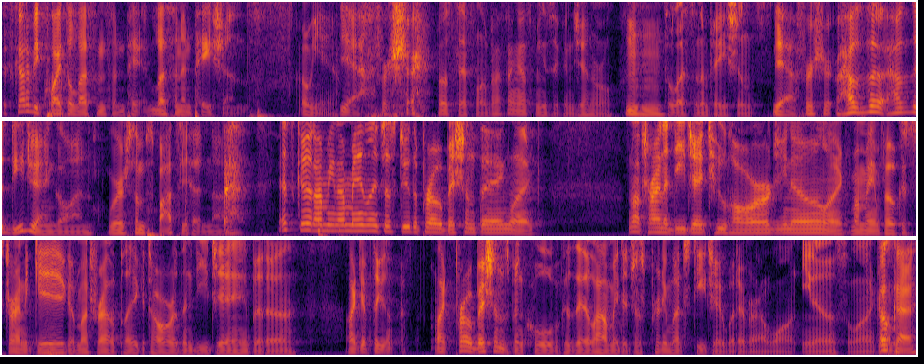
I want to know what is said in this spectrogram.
it's got to be quite the lessons in pa- lesson in patience. Oh yeah, Yeah, for sure. most definitely. But I think that's music in general. Mm-hmm. It's a lesson in patience. Yeah, for sure. How's the how's the DJing going? Where's some spots you hitting up? It's good. I mean, I mainly just do the prohibition thing. Like, I'm not trying to DJ too hard, you know. Like, my main focus is trying to gig. I'd much rather play guitar than DJ. But uh, like if the like prohibition's been cool because they allow me to just pretty much DJ whatever I want, you know. So like, I'm, Okay.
